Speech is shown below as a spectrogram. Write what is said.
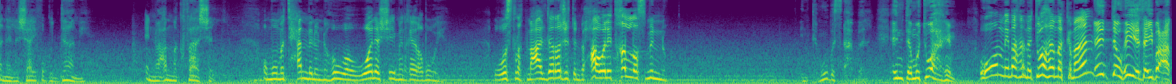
أنا اللي شايفه قدامي إنه عمك فاشل ومو متحمل إنه هو ولا شيء من غير أبويا ووصلت معاه لدرجة إنه حاول يتخلص منه. أنت مو بس أهبل أنت متوهم. وأمي مهما متوهمه كمان؟ أنت وهي زي بعض.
